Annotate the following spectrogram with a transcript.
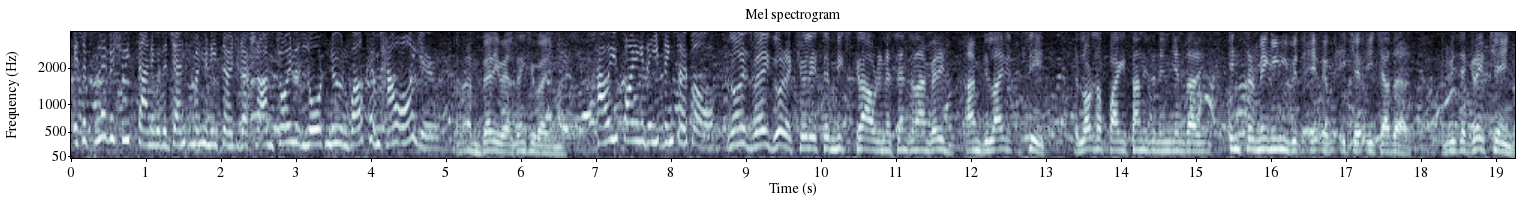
It's a privilege to be standing with a gentleman who needs no introduction. I'm joined with Lord Noon. Welcome. How are you? I'm very well, thank you very much. How are you finding the evening so far? No, it's very good actually. It's a mixed crowd in a sense, and I'm very, I'm delighted to see that lots of Pakistanis and Indians are intermingling with each, each other. It is a great change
